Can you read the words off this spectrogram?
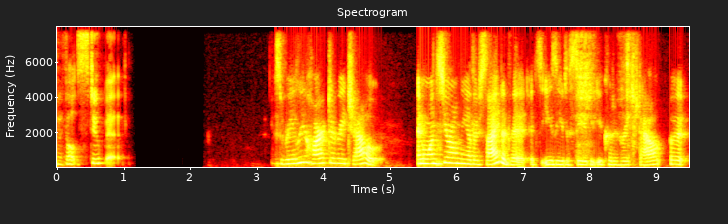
I felt stupid. It's really hard to reach out. And once you're on the other side of it, it's easy to see that you could have reached out. But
